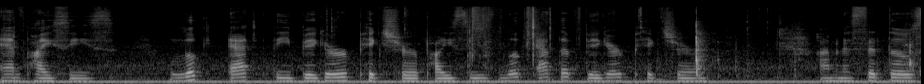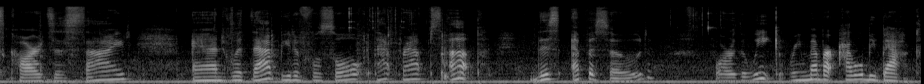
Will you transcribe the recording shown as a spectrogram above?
and Pisces. Look at the bigger picture, Pisces. Look at the bigger picture. I'm going to set those cards aside. And with that, beautiful soul, that wraps up this episode for the week. Remember, I will be back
